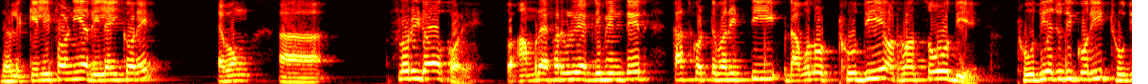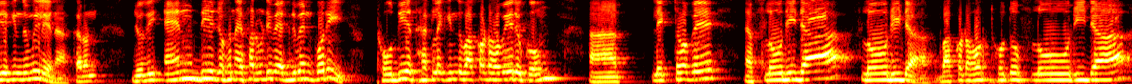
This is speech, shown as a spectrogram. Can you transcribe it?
তাহলে ক্যালিফোর্নিয়া রিলাই করে এবং ফ্লোরিডাও করে। তো আমরা অ্যাফার্মেটিভ এগ্রিমেন্টের কাজ করতে পারি টি ডাবল ও ঠু দিয়ে অথবা সো দিয়ে। ঠু দিয়ে যদি করি ঠু দিয়ে কিন্তু মিলে না। কারণ যদি এন দিয়ে যখন অ্যাফার্মেটিভ এগ্রিমেন্ট করি ঠু দিয়ে থাকলে কিন্তু বাক্যটা হবে এরকম লিখতে হবে ফ্লোরিডা ফ্লোরিডা। বাক্যটা হত- Florida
